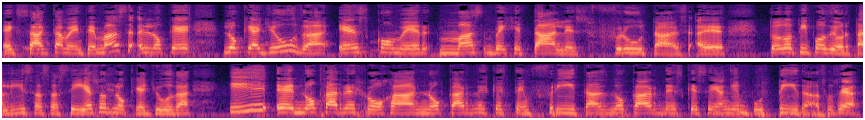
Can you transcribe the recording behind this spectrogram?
Exactamente, más lo que lo que ayuda es comer más vegetales, frutas, eh, todo tipo de hortalizas así, eso es lo que ayuda. Y eh, no carnes rojas, no carnes que estén fritas, no carnes que sean embutidas, o sea,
